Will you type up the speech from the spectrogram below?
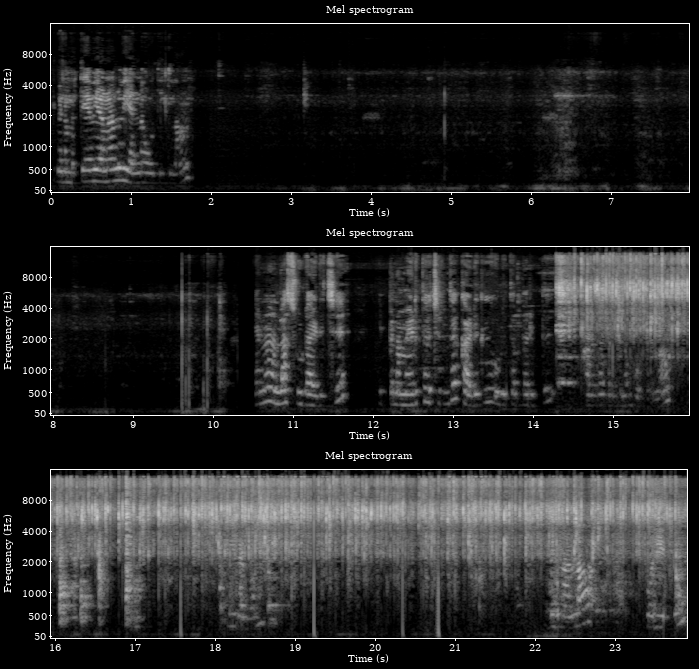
இப்போ நம்ம தேவையான அளவு எண்ணெய் ஊற்றிக்கலாம் எண்ணெய் நல்லா சூடாயிடுச்சு. இப்போ நம்ம எடுத்து வச்சிருந்த கடுகு உளுத்தம்பருப்பு கடலைப்பருப்புலாம் போட்டுடலாம். சீரகம். இது நல்லா பொரியட்டும்.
